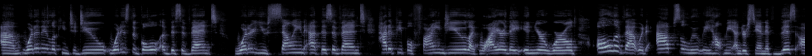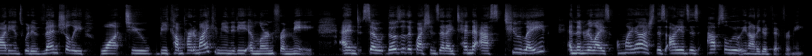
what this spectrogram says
Um, what are they looking to do? What is the goal of this event? What are you selling at this event? How do people find you? Like, why are they in your world? All of that would absolutely help me understand if this audience would eventually want to become part of my community and learn from me. And so those are the questions that I tend to ask too late and then realize, oh my gosh, this audience is absolutely not a good fit for me.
